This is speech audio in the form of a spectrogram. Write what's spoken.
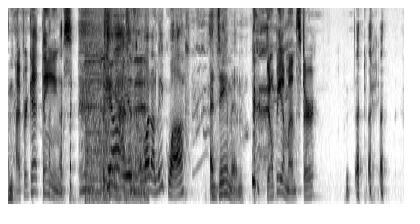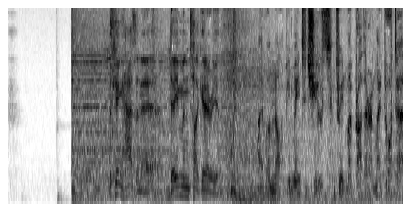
things. I forget things. The king has an heir. Wanaliqua and Damon. Don't be a monster. Okay. The king has an heir, Daemon Targaryen. I will not be made to choose between my brother and my daughter.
